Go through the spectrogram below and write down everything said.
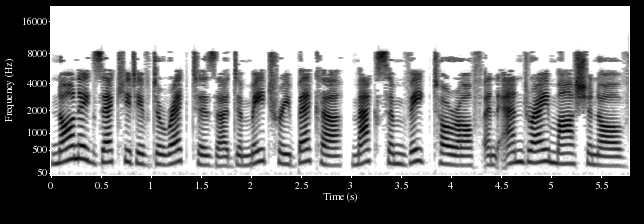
Non-executive directors are Dmitry Becker, Maxim Viktorov and Andrei Marshanov.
